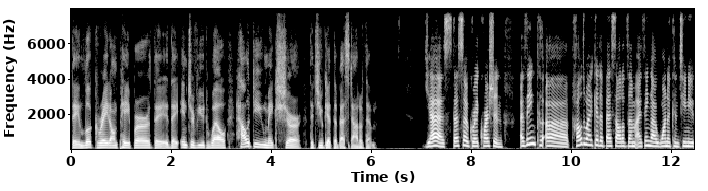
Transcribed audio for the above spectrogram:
they look great on paper, they they interviewed well. How do you make sure that you get the best out of them? Yes, that's a great question. I think uh, how do I get the best out of them? I think I want to continue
